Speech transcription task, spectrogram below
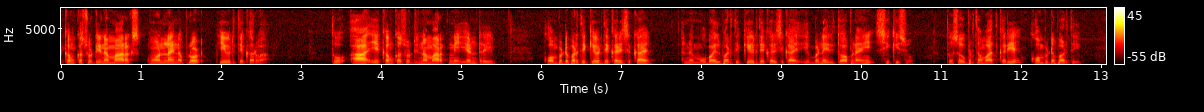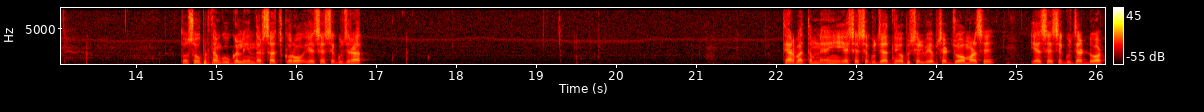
એકમ કસોટીના માર્ક્સ ઓનલાઈન અપલોડ કેવી રીતે કરવા? તો આ એકમ કસોટીના માર્કની એન્ટ્રી કોમ્પ્યુટર પરથી કેવી રીતે કરી શકાય અને મોબાઈલ પરથી કેવી રીતે કરી શકાય એ બંને રીતો આપણે અહીં શીખીશું. તો સૌપ્રથમ વાત કરીએ કોમ્પ્યુટર પરથી. તો સૌપ્રથમ ગૂગલની અંદર સર્ચ કરો એસએસએ ગુજરાત. ત્યારબાદ તમને અહીં એસએસએ ગુજરાતની ઓફિશિયલ વેબસાઇટ જોવા મળશે. એસએસએ ગુજરાત ડોટ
